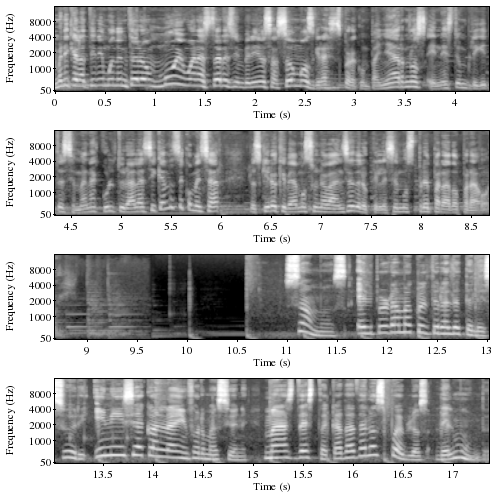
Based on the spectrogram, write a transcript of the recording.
América Latina y mundo entero, muy buenas tardes, bienvenidos a Somos, gracias por acompañarnos en este ombliguito de semana cultural, así que antes de comenzar, los quiero que veamos un avance de lo que les hemos preparado para hoy. Somos, el programa cultural de Telesur, inicia con la información más destacada de los pueblos del mundo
